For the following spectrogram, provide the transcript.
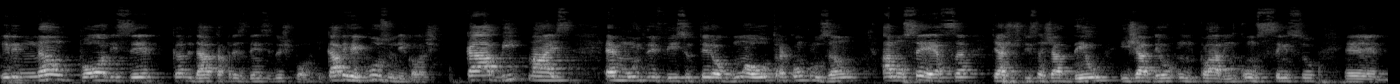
Ele não pode ser candidato à presidência do esporte. Cabe recurso, Nicolas? Cabe, mas é muito difícil ter alguma outra conclusão a não ser essa que a justiça já deu e já deu em claro, em consenso, é,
